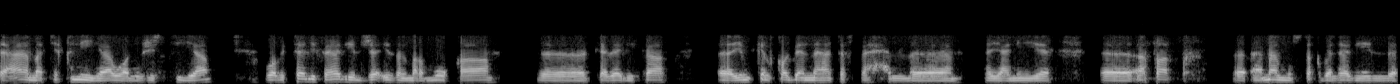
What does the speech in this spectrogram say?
دعامة تقنية ولوجستية. وبالتالي فهذه الجائزة المرموقة آه، كذلك آه، يمكن القول بأنها تفتح يعني آفاق أمام مستقبل هذه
